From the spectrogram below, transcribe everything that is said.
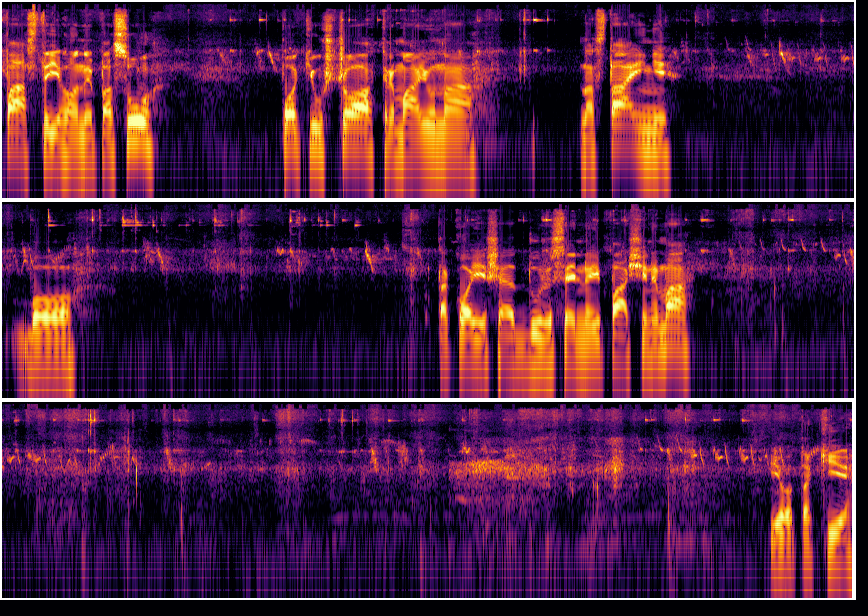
Пасти його не пасу, поки що тримаю на, на стайні, бо такої ще дуже сильної паші нема. І отакі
